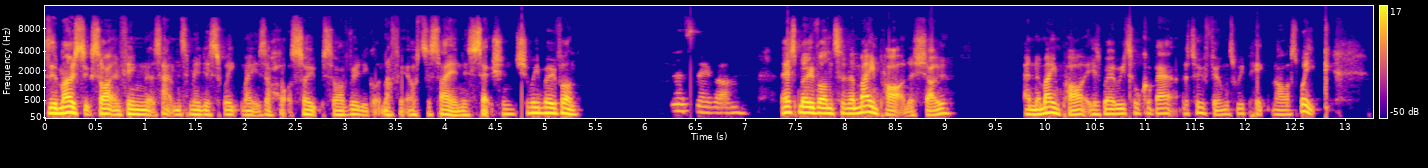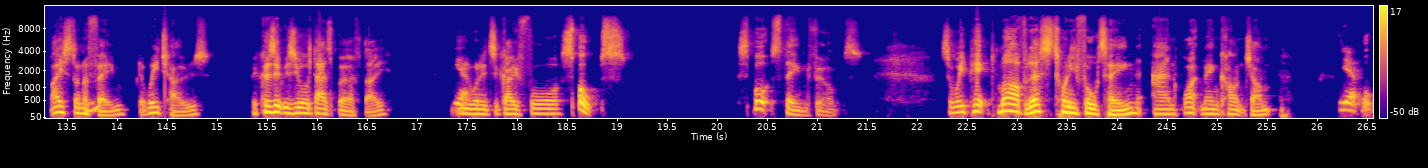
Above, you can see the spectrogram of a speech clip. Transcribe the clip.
The most exciting thing that's happened to me this week, mate, is a hot soup. So I've really got nothing else to say in this section. Should we move on? Let's move on. Let's move on to the main part of the show, and the main part is where we talk about the two films we picked last week, based on a Mhm. theme that we chose because it was your dad's birthday. Yeah. You wanted to go for sports, sports themed films. So we picked Marvelous 2014 and White Men Can't Jump. Yeah. What,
